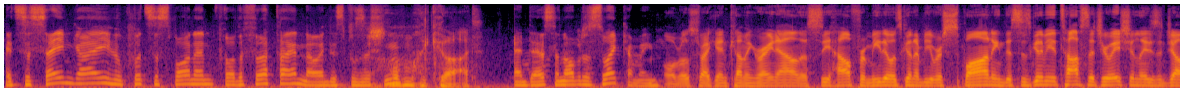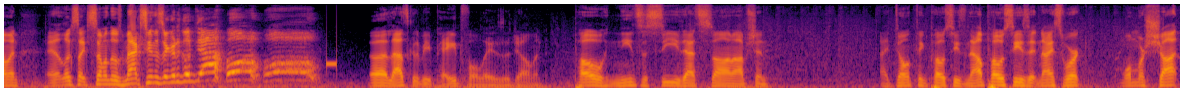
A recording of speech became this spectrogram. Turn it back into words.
It's the same guy who puts the spawn in for the third time now in this position. Oh my god. And there's an orbital strike coming. Orbital strike incoming right now. Let's see how Fromito is going to be responding. This is going to be a tough situation, ladies and gentlemen. And it looks like some of those max units are going to go down. Oh, oh. Uh, that's going to be painful, ladies and gentlemen. Poe needs to see that stun option. I don't think Poe sees it. Now Poe sees it. Nice work. One more shot,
